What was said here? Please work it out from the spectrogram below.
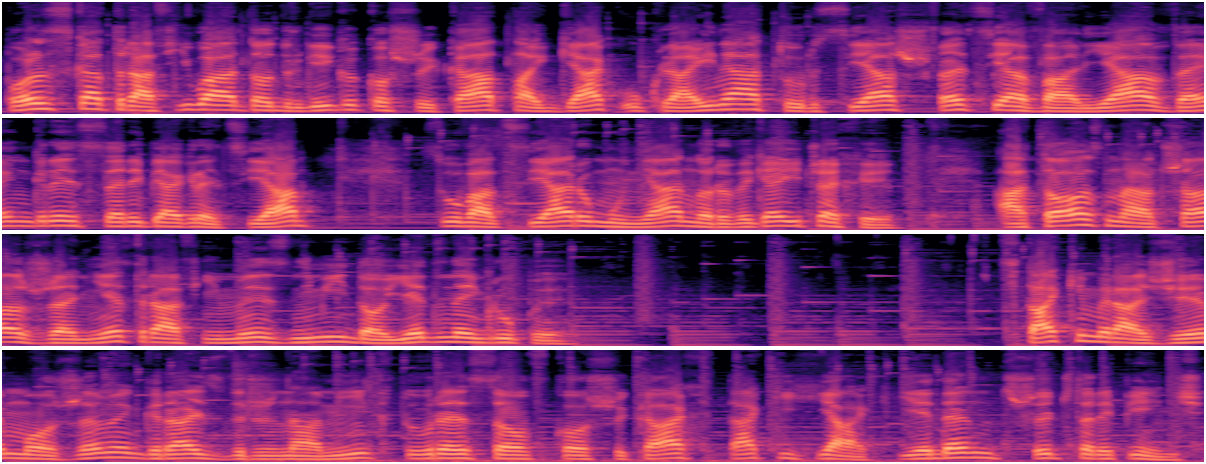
Polska trafiła do drugiego koszyka, tak jak Ukraina, Turcja, Szwecja, Walia, Węgry, Serbia, Grecja, Słowacja, Rumunia, Norwegia i Czechy. A to oznacza, że nie trafimy z nimi do jednej grupy. Takim razie możemy grać z drużynami, które są w koszykach takich jak 1, 3, 4, 5.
